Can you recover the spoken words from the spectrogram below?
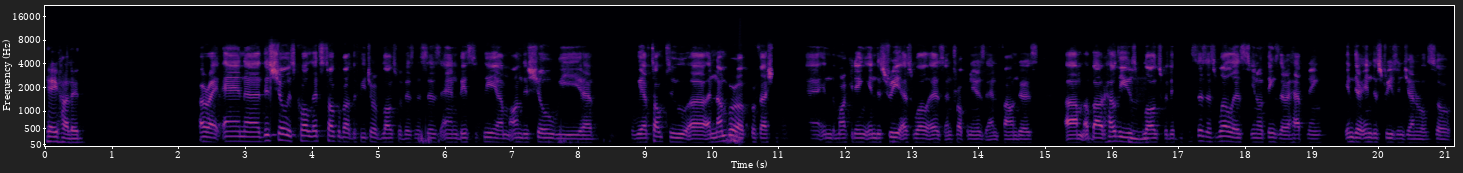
Hey Khalid. All right, and uh, this show is called "Let's Talk About the Future of Blogs for Businesses." And basically, um, on this show, we have we have talked to uh, a number of professionals in the marketing industry, as well as entrepreneurs and founders, um, about how they use Mhm. blogs for their businesses, as well as you know things that are happening in their industries in general. So,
